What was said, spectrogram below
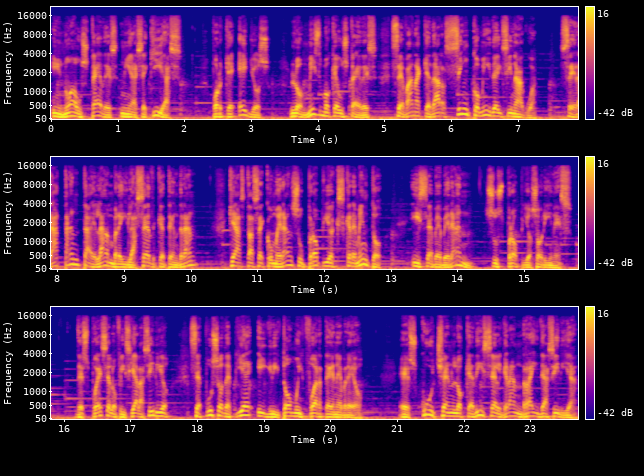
y no a ustedes ni a Ezequías, porque ellos, lo mismo que ustedes, se van a quedar sin comida y sin agua. Será tanta el hambre y la sed que tendrán que hasta se comerán su propio excremento y se beberán sus propios orines. Después el oficial asirio se puso de pie y gritó muy fuerte en hebreo, Escuchen lo que dice el gran rey de Asiria.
